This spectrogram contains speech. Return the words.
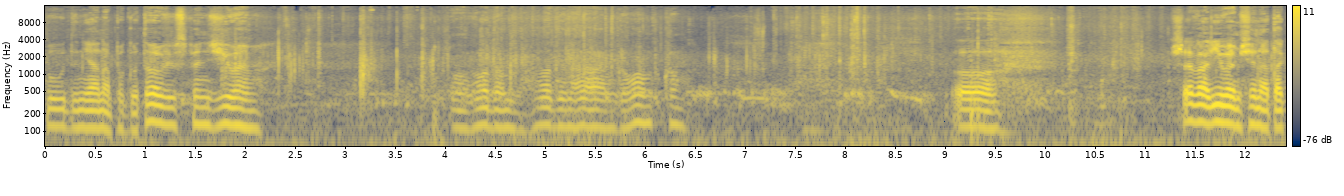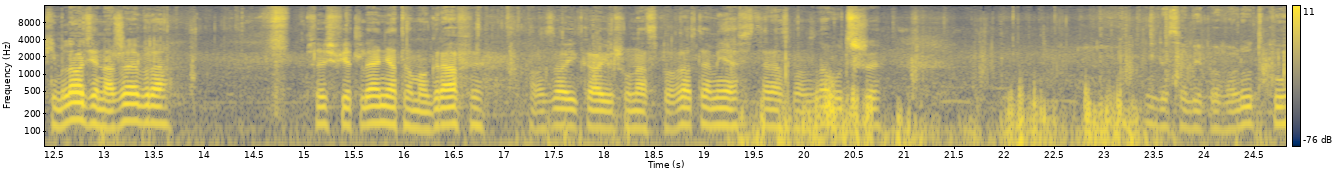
Pół dnia na pogotowiu spędziłem. O, wodą, wody nalałem gołąbką. O, przewaliłem się na takim lodzie, na żebra. Prześwietlenia, tomografy. O, Zoika już u nas z powrotem jest. Teraz mam znowu trzy. Idę sobie powolutku.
